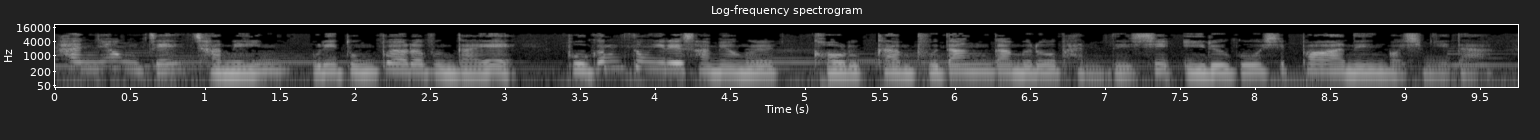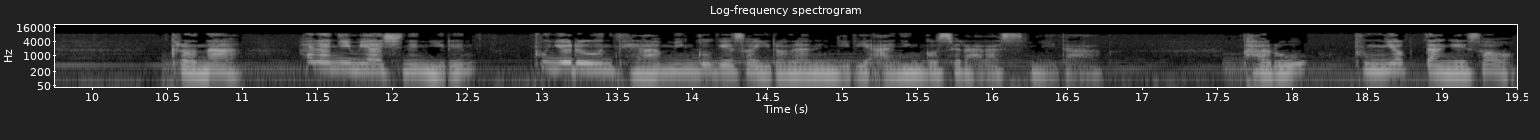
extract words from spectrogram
한 형제, 자매인 우리 동포 여러분과의 복음 통일의 사명을 거룩한 부담감으로 반드시 이루고 싶어 하는 것입니다. 그러나 하나님이 하시는 일은 풍요로운 대한민국에서 일어나는 일이 아닌 것을 알았습니다. 바로 북녘 땅에서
